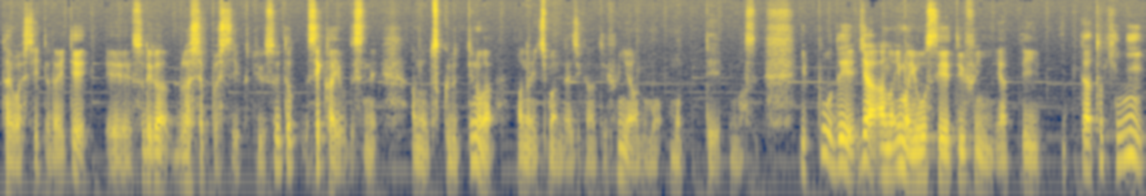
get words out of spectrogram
対話していただいて、えー、それがブラッシュアップしていくというそういった世界をですねあの作るっていうのがあの一番大事かなというふうにあの思っています。一方でじゃああの今要請というふうにやっていった時に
